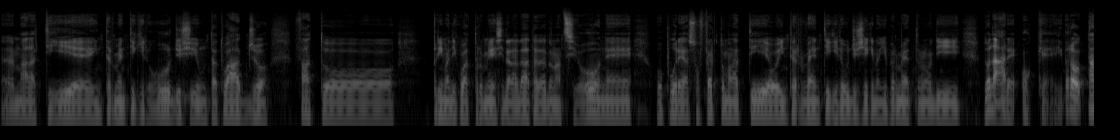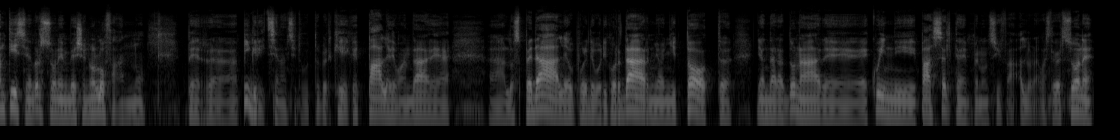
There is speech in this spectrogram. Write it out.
eh, malattie, interventi chirurgici, un tatuaggio fatto prima di quattro mesi dalla data della donazione, oppure ha sofferto malattie o interventi chirurgici che non gli permettono di donare, ok. Però tantissime persone invece non lo fanno per uh, pigrizia innanzitutto, perché che palle devo andare all'ospedale, oppure devo ricordarmi ogni tot di andare a donare e quindi passa il tempo e non si fa. Allora, queste persone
